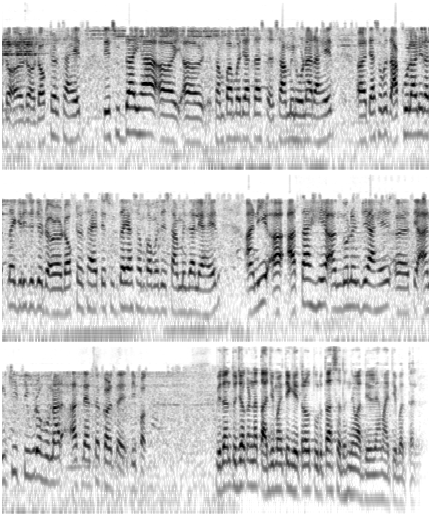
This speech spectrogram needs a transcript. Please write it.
डॉ- डॉक्टर्स आहेत ते सुद्धा ह्या संपामध्ये आता स- सामील होणार आहेत. त्यासोबत अकोला आणि रत्नागिरीचे जे डॉ- डॉक्टर्स आहेत ते सुद्धा या संपामध्ये सामील झाले आहेत. आणि आता हे आंदोलन जे आहे ते आणखी तीव्र होणार असल्याचं कळतंय. दीपक. विधान तुझ्याकडनं ताजी माहिती घेत राहू तुर्तास धन्यवाद दिलेल्या माहितीबद्दल.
